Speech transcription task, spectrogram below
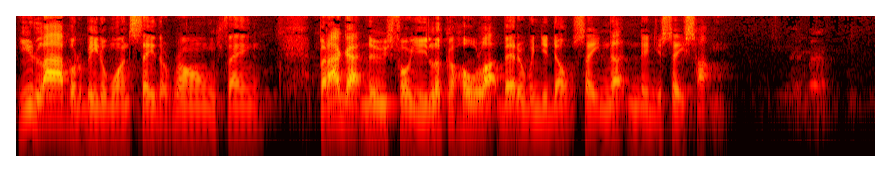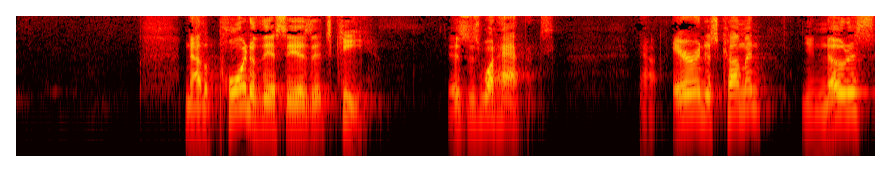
you liable to be the one say the wrong thing. But I got news for you. You look a whole lot better when you don't say nothing than you say something. Amen. Now, the point of this is it's key. This is what happens. Now, Aaron is coming. You notice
